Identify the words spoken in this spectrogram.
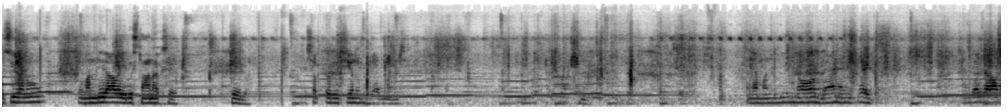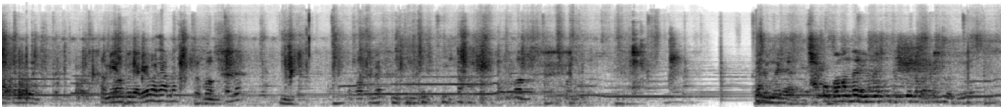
ઋષિઓનું જે મંદિર આવે એનું સ્થાનક છે. પેલું સપ્ત ઋષિઓનું બિરાજમાન છે. અને મંદિરનો મેન એન્ટ્રેન્સ અંદર જવા માટે તમે એમ પૂજા રહ્યો પાછા આપણે. આખું કોમ અંદર થઈ ગયું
